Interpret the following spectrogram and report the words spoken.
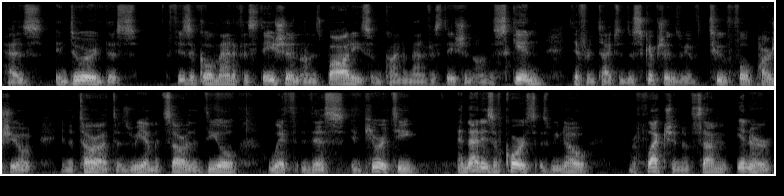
has endured this physical manifestation on his body, some kind of manifestation on the skin, different types of descriptions. We have two full parshiot in the Torah, Tazria Mitzora, that deal with this impurity. And that is, of course, as we know, reflection of some inner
